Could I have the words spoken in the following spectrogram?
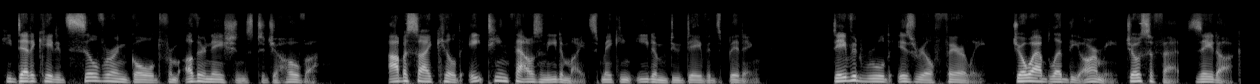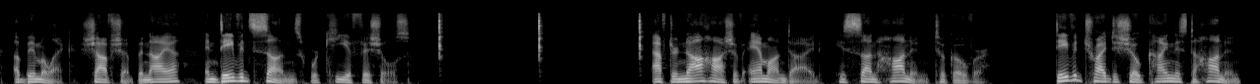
He dedicated silver and gold from other nations to Jehovah. Abishai killed 18,000 Edomites, making Edom do David's bidding. David ruled Israel fairly. Joab led the army. Josaphat, Zadok, Abimelech, Shavsha, Benaiah, and David's sons were key officials. After Nahash of Ammon died, his son Hanun took over. David tried to show kindness to Hanun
